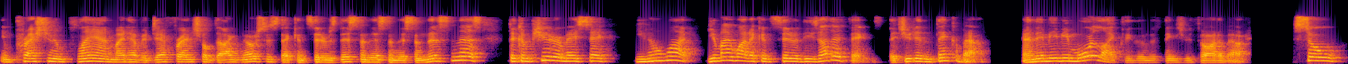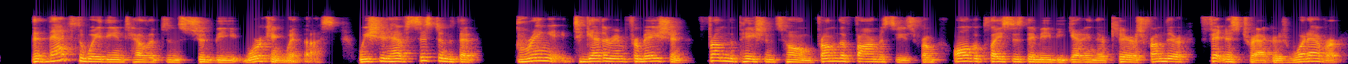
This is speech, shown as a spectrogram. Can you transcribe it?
impression and plan might have a differential diagnosis that considers this and this and this and this and this, the computer may say, you know what? You might want to consider these other things that you didn't think about. And they may be more likely than the things you thought about. So that that's the way the intelligence should be working with us. We should have systems that bring together information from the patient's home, from the pharmacies, from all the places they may be getting their cares, from their fitness trackers, whatever,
